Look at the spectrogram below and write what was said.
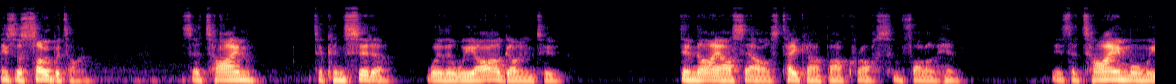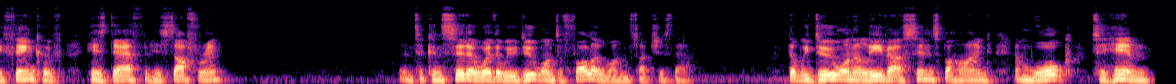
is a sober time. It's a time to consider whether we are going to deny ourselves, take up our cross, and follow Him. It's a time when we think of His death and His suffering, and to consider whether we do want to follow one such as that. That we do want to leave our sins behind and walk to Him,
